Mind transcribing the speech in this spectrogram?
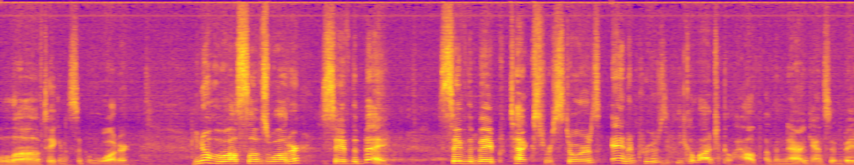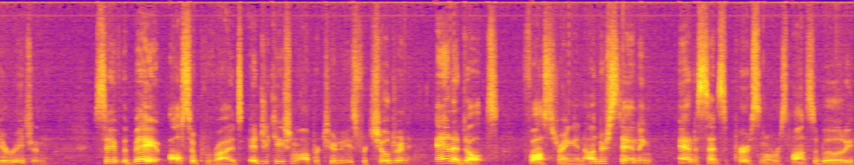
love taking a sip of water. You know who else loves water? Save the Bay. Save the Bay protects, restores, and improves the ecological health of the Narragansett Bay region. Save the Bay also provides educational opportunities for children and adults, fostering an understanding and a sense of personal responsibility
